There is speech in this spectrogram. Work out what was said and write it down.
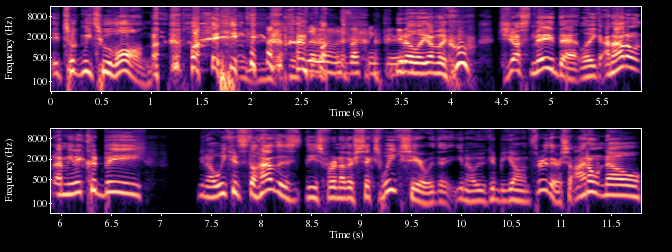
it took me too long. like, Everyone's rushing through. you know, like I'm like, whew, just made that. Like, and I don't. I mean, it could be, you know, we could still have this these for another six weeks here. With it, you know, we could be going through there. So I don't know.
